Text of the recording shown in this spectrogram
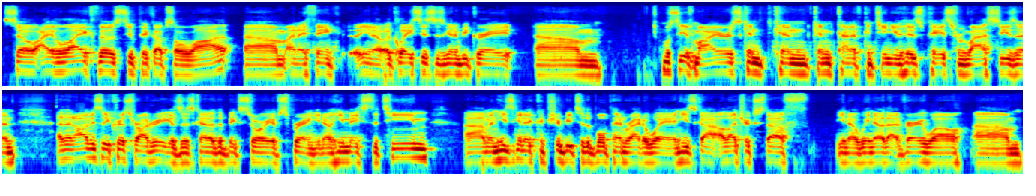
so I like those two pickups a lot. Um, and I think, you know, Iglesias is going to be great. Um, we'll see if Mayers can can can kind of continue his pace from last season, and then obviously Chris Rodriguez is kind of the big story of spring. You know, he makes the team, um, and he's going to contribute to the bullpen right away, and he's got electric stuff. You know, we know that very well. Um,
